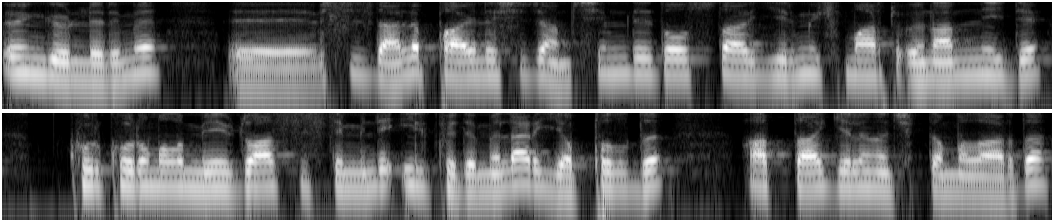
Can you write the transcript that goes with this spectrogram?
Öngörülerimi e, sizlerle paylaşacağım. Şimdi dostlar 23 Mart önemliydi. Kur korumalı mevduat sisteminde ilk ödemeler yapıldı. Hatta gelen açıklamalarda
